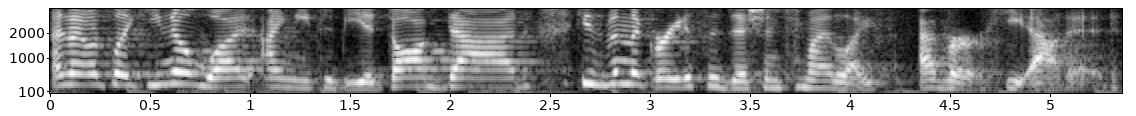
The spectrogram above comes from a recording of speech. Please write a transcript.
and I was like, you know what, I need to be a dog dad. He's been the greatest addition to my life ever, he added.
